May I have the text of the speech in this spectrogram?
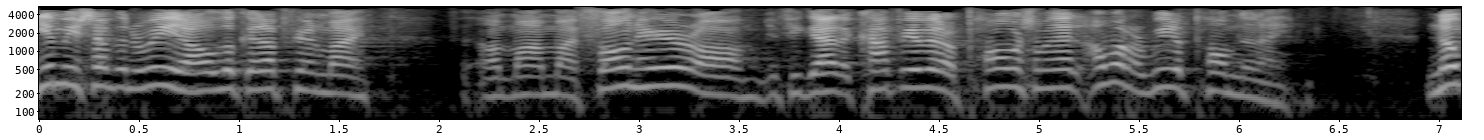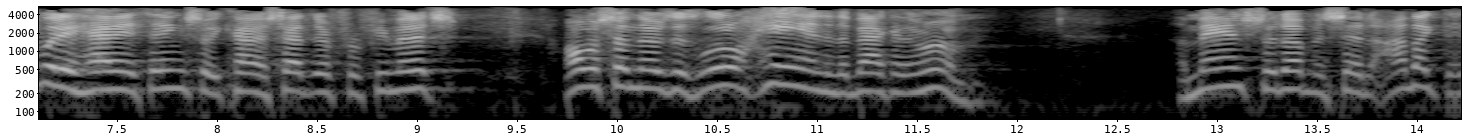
give me something to read. I'll look it up here on my, on my, my phone here, or if you got a copy of it, or a poem or something like that. I want to read a poem tonight. Nobody had anything, so he kind of sat there for a few minutes. All of a sudden, there was this little hand in the back of the room. A man stood up and said, I'd like to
